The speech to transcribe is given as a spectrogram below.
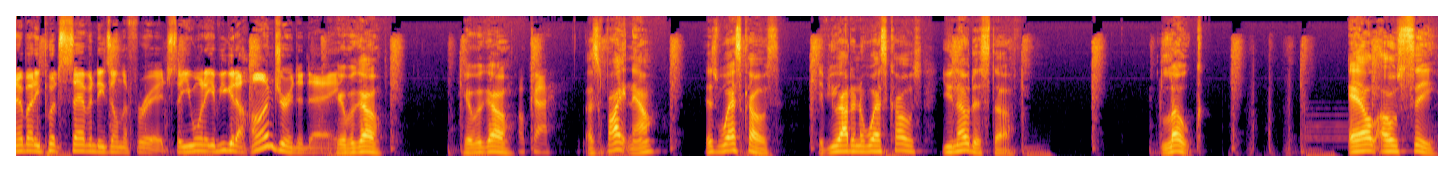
nobody puts 70s on the fridge. So you want to, if you get a 100 today, Here we go. Here we go. Okay. Let's fight now. This West Coast. If you out in the West Coast, you know this stuff. Loc. L O C.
